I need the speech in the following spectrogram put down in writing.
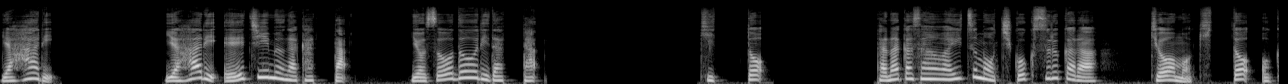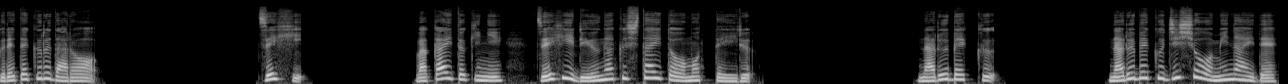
やはり。やはり A チームが勝った。予想通りだった。きっと。田中さんはいつも遅刻するから、今日もきっと遅れてくるだろう。ぜひ。若い時にぜひ留学したいと思っている。なるべく。なるべく辞書を見ないで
